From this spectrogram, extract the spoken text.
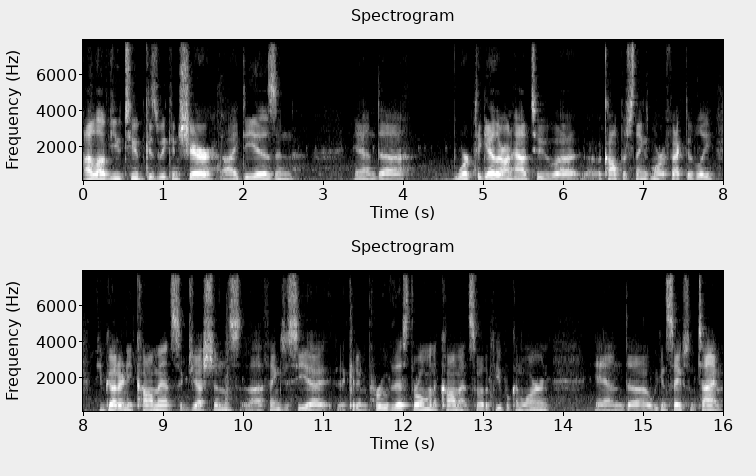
I love YouTube because we can share ideas and and uh, work together on how to uh, accomplish things more effectively. If you've got any comments, suggestions, uh, things you see uh, that could improve this, throw them in the comments so other people can learn and uh, we can save some time.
